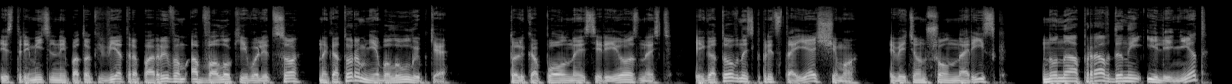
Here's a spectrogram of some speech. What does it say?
и стремительный поток ветра порывом обволок его лицо, на котором не было улыбки. Только полная серьезность и готовность к предстоящему, ведь он шел на риск, но на оправданный или нет,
